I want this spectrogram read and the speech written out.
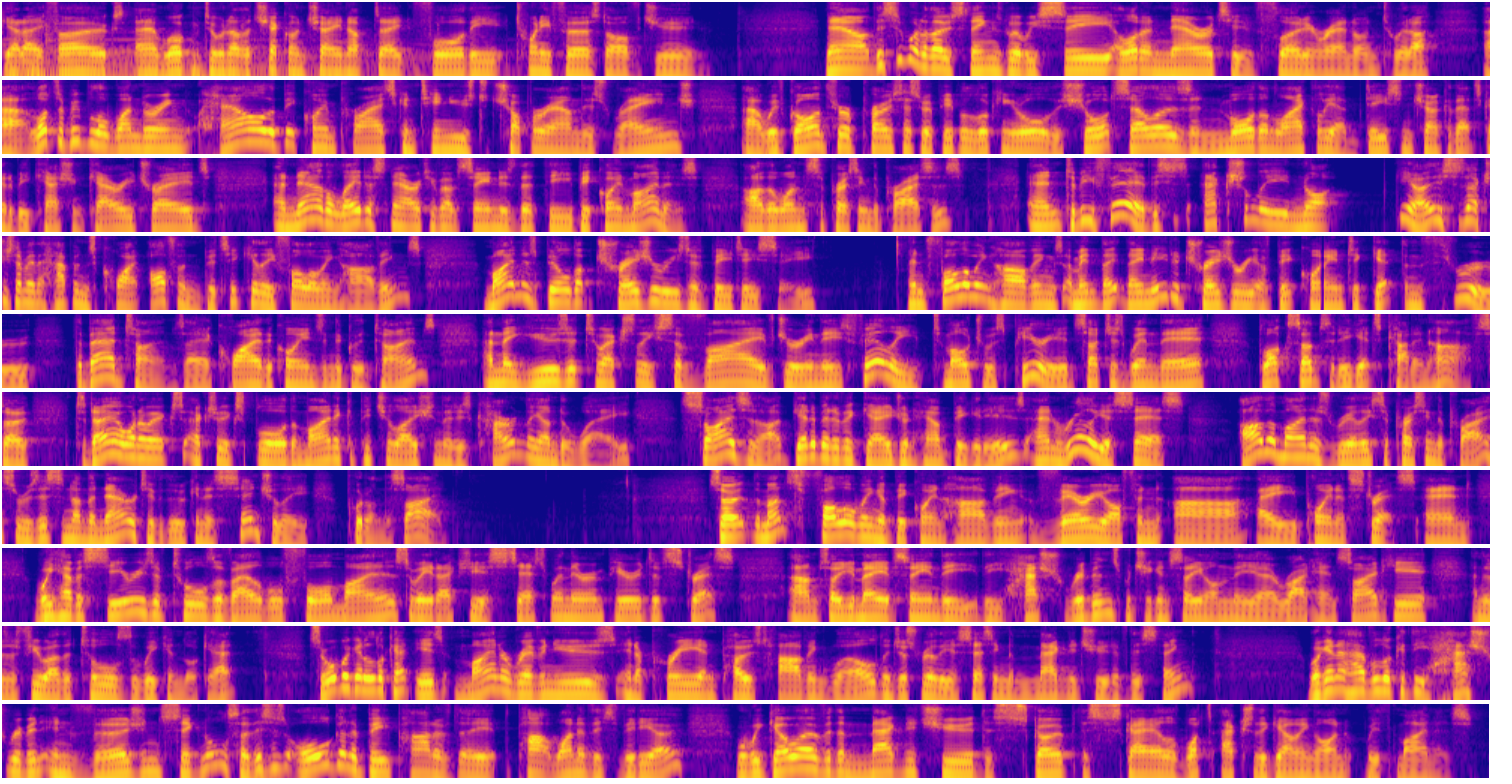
G'day, folks, and welcome to another Check on Chain update for the 21st of June. Now, this is one of those things where we see a lot of narrative floating around on Twitter. Uh, lots of people are wondering how the Bitcoin price continues to chop around this range. Uh, we've gone through a process where people are looking at all the short sellers, and more than likely, a decent chunk of that's going to be cash and carry trades. And now, the latest narrative I've seen is that the Bitcoin miners are the ones suppressing the prices. And to be fair, this is actually not you know, this is actually something that happens quite often, particularly following halvings. Miners build up treasuries of BTC and following halvings, I mean, they, they need a treasury of Bitcoin to get them through the bad times. They acquire the coins in the good times and they use it to actually survive during these fairly tumultuous periods, such as when their block subsidy gets cut in half. So today I want to ex- actually explore the miner capitulation that is currently underway, size it up, get a bit of a gauge on how big it is, and really assess are the miners really suppressing the price, or is this another narrative that we can essentially put on the side? So the months following a Bitcoin halving very often are a point of stress. And we have a series of tools available for miners so we can actually assess when they're in periods of stress. Um, so you may have seen the, the hash ribbons, which you can see on the uh, right-hand side here. And there's a few other tools that we can look at. So what we're going to look at is miner revenues in a pre and post halving world and just really assessing the magnitude of this thing. We're going to have a look at the hash ribbon inversion signal. So this is all going to be part of the part one of this video, where we go over the magnitude, the scope, the scale of what's actually going on with miners.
